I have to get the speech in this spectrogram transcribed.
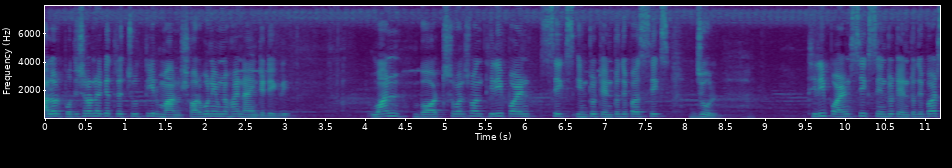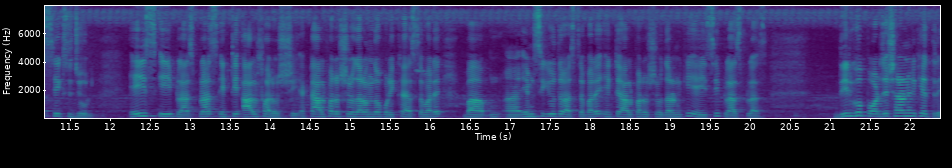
আলোর প্রতিসরণের ক্ষেত্রে চ্যুতির মান সর্বনিম্ন হয় নাইনটি ডিগ্রি ওয়ান বট সমান সমান three point six into ten to the power six joule three point six into ten to the power six joule H E plus plus একটি আলফা রশ্মি। একটা আলফা রশ্মির উদাহরণ দেওয়া পরীক্ষায় আসতে পারে বা এমসিকিউতেও আসতে পারে। একটি আলফা রশ্মির উদাহরণ কি? এইচ ই প্লাস প্লাস দীর্ঘ পর্যায় সারণীর ক্ষেত্রে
